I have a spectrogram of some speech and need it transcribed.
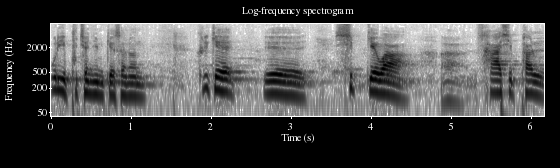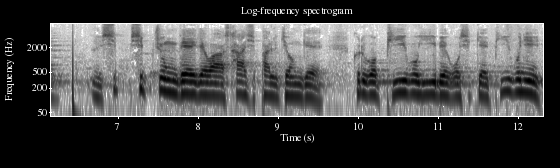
우리 부처님께서는 그렇게 10개와 48, 10, 중 4개와 48경계, 그리고 비구 250개, 비군이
